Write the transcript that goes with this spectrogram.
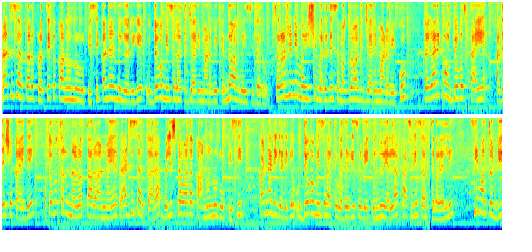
ರಾಜ್ಯ ಸರ್ಕಾರ ಪ್ರತ್ಯೇಕ ಕಾನೂನು ರೂಪಿಸಿ ಕನ್ನಡಿಗರಿಗೆ ಉದ್ಯೋಗ ಮೀಸಲಾತಿ ಜಾರಿ ಮಾಡಬೇಕೆಂದು ಆಗ್ರಹಿಸಿದರು. ಸರೋಜಿನಿ ಮಹಿಷಿ ವರದಿ ಸಮಗ್ರವಾಗಿ ಜಾರಿ ಮಾಡಬೇಕು. ಕೈಗಾರಿಕಾ ಉದ್ಯೋಗ ಸ್ಥಾಯಿ ಆದೇಶ ಕಾಯ್ದೆ ಹತ್ತೊಂಬತ್ತು ನಲವತ್ತಾರು ಅನ್ವಯ ರಾಜ್ಯ ಸರ್ಕಾರ ಬಲಿಷ್ಠವಾದ ಕಾನೂನು ರೂಪಿಸಿ ಕನ್ನಡಿಗರಿಗೆ ಉದ್ಯೋಗ ಮೀಸಲಾತಿ ಒದಗಿಸಬೇಕೆಂದು ಎಲ್ಲ ಖಾಸಗಿ ಸಂಸ್ಥೆಗಳಲ್ಲಿ ಸಿ ಮತ್ತು ಡಿ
